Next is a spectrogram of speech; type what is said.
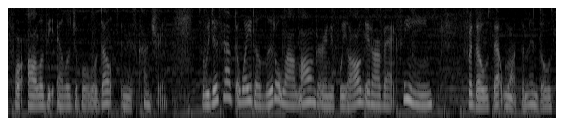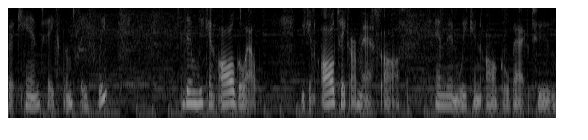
for all of the eligible adults in this country. So we just have to wait a little while longer and if we all get our vaccines for those that want them and those that can take them safely, then we can all go out. We can all take our masks off and then we can all go back to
